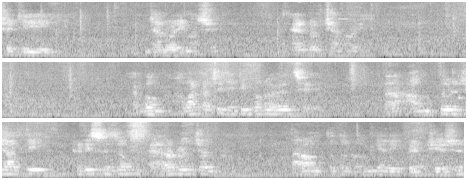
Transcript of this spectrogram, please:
সেটি জানুয়ারি মাসে এন্ড অফ জানুয়ারি এবং আমার কাছে যেটি মনে হয়েছে, তারা আন্তর্জাতিক ক্রিটিসিজম এড়ানোর জন্য তারা অন্তত রোহিঙ্গা রিপেট্রিয়েশন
